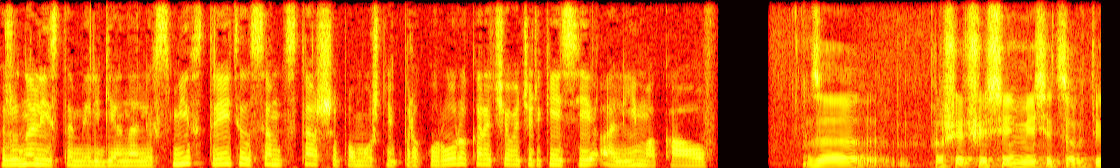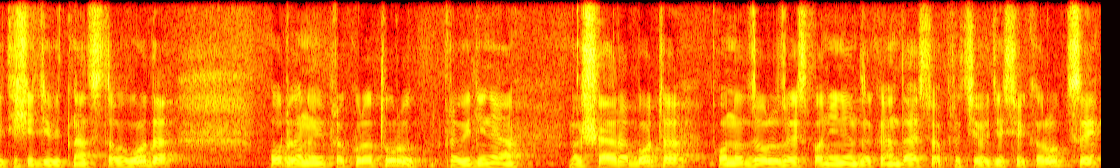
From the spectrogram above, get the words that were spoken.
С журналистами региональных СМИ встретился старший помощник прокурора Карачева-Черкесии Али Макаов. За прошедшие 7 месяцев 2019 года Органами прокуратуры проведена большая работа по надзору за исполнением законодательства о противодействии коррупции.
